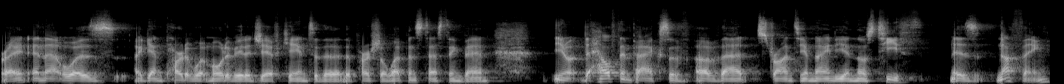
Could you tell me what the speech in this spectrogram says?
right? And that was again part of what motivated JFK into the the partial weapons testing ban. You know the health impacts of of that strontium ninety in those teeth is nothing,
